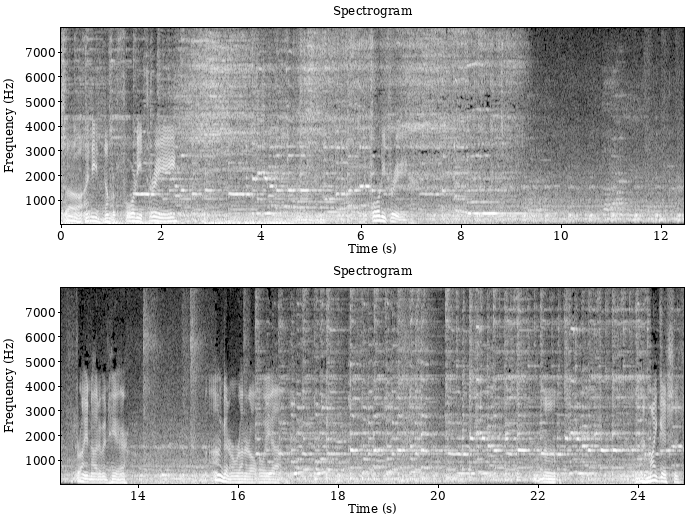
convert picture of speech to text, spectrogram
So I need number 43. 43. Probably not even here. I'm gonna run it all the way up. No. My guess is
